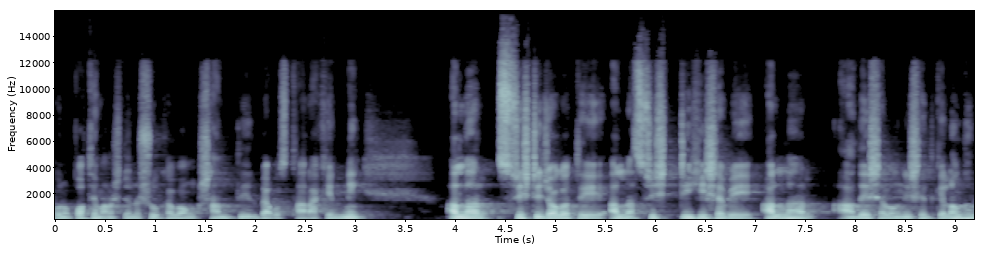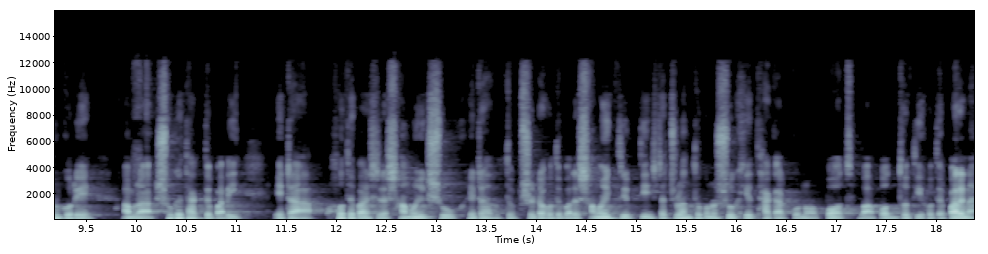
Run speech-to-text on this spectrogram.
কোনো পথে মানুষের জন্য সুখ এবং শান্তির ব্যবস্থা রাখেননি। আল্লাহর সৃষ্টি জগতে আল্লাহ সৃষ্টি হিসেবে আল্লাহর আদেশ এবং নিষেধকে লঙ্ঘন করে আমরা সুখে থাকতে পারি। এটা হতে পারে সেটা সাময়িক সুখ, এটা হতে, সেটা হতে পারে সাময়িক তৃপ্তি, সেটা চূড়ান্ত কোনো সুখে থাকার কোনো পথ বা পদ্ধতি হতে পারে না।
